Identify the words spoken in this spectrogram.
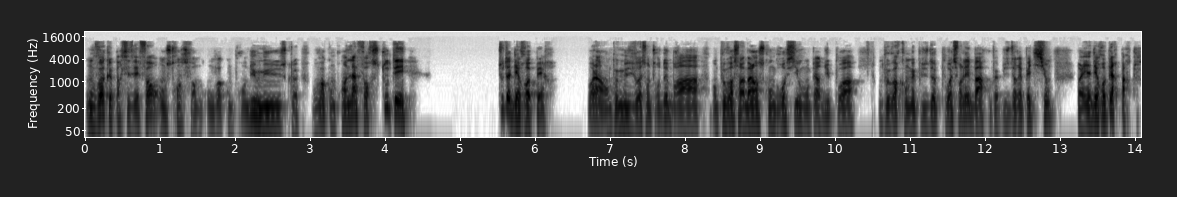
On voit que par ses efforts, on se transforme. On voit qu'on prend du muscle, on voit qu'on prend de la force. Tout est, tout a des repères. On peut mesurer son tour de bras, on peut voir sur la balance qu'on grossit ou qu'on perd du poids, on peut voir qu'on met plus de poids sur les barres, qu'on fait plus de répétitions. Voilà, il y a des repères partout.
